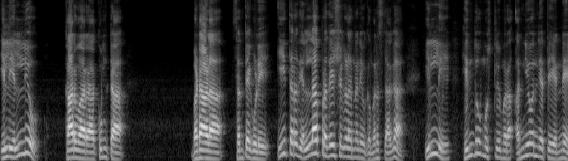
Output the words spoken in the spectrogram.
ಇಲ್ಲಿ ಎಲ್ಲಿಯೂ ಕಾರವಾರ, ಕುಮಟ, ಬಡಾಳ, ಸಂತೆಗುಳಿ ಈ ಥರದ ಎಲ್ಲ ಪ್ರದೇಶಗಳನ್ನು ನೀವು ಗಮನಿಸಿದಾಗ ಇಲ್ಲಿ ಹಿಂದೂ ಮುಸ್ಲಿಮರ ಅನ್ಯೋನ್ಯತೆಯನ್ನೇ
